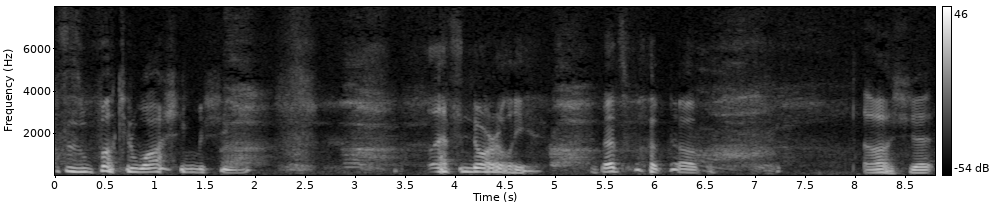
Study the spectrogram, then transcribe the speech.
this is a fucking washing machine. That's gnarly. That's fucked up. Oh shit.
